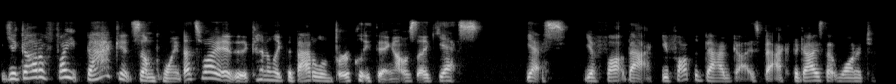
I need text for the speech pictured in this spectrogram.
you gotta fight back at some point. That's why it, kind of like the battle of berkeley thing. I was like yes yes you fought back. You fought the bad guys back, the guys that wanted to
